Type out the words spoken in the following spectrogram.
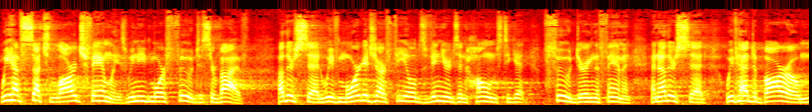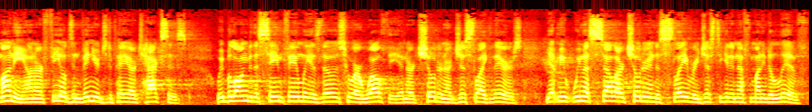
We have such large families, we need more food to survive. Others said, We've mortgaged our fields, vineyards, and homes to get food during the famine. And others said, We've had to borrow money on our fields and vineyards to pay our taxes. We belong to the same family as those who are wealthy, and our children are just like theirs. Yet we must sell our children into slavery just to get enough money to live.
